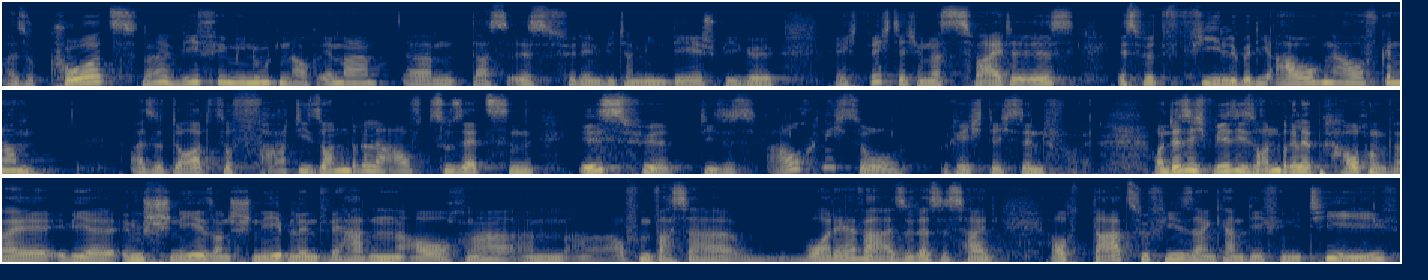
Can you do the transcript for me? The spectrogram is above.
Also kurz, ne, wie viele Minuten auch immer, ähm, das ist für den Vitamin D-Spiegel echt wichtig. Und das Zweite ist, es wird viel über die Augen aufgenommen. Also dort sofort die Sonnenbrille aufzusetzen, ist für dieses auch nicht so richtig sinnvoll. Und dass ich, wir die Sonnenbrille brauchen, weil wir im Schnee sonst schneeblind werden, auch ne, ähm, auf dem Wasser, whatever. Also dass es halt auch da zu viel sein kann, definitiv.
